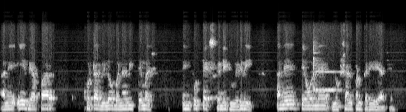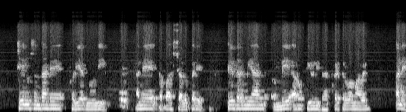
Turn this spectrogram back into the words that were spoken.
અને એ વ્યાપાર ખોટા બિલો બનાવી તેમજ ઇનપુટ ટેક્સ ક્રેડિટ મેળવી અને તેઓને નુકસાન પણ કરી રહ્યા છે. જે અનુસંધાને ફરિયાદ નોંધી અને તપાસ ચાલુ કરે તે દરમિયાન બે આરોપીઓની ધરપકડ કરવામાં આવેલ અને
